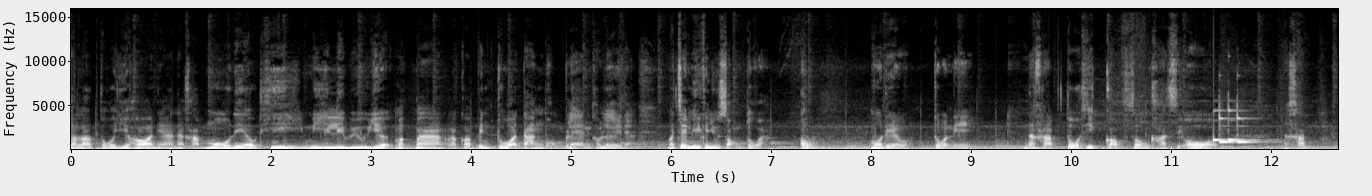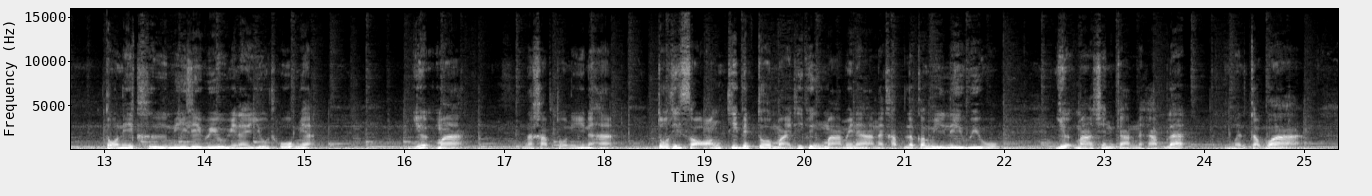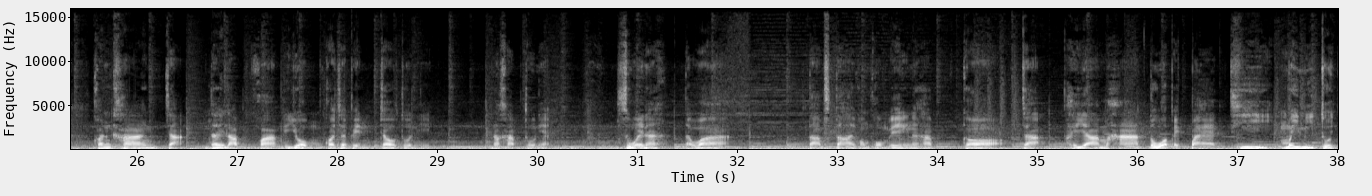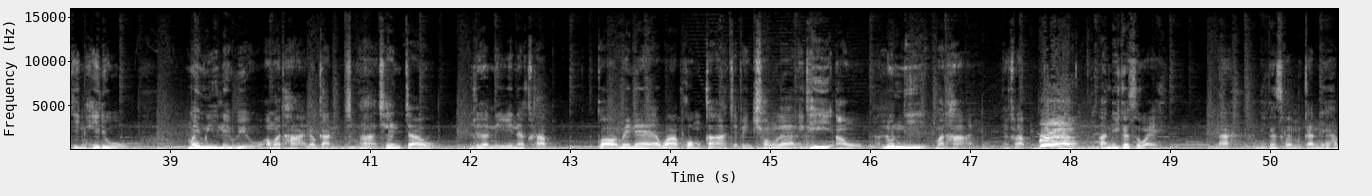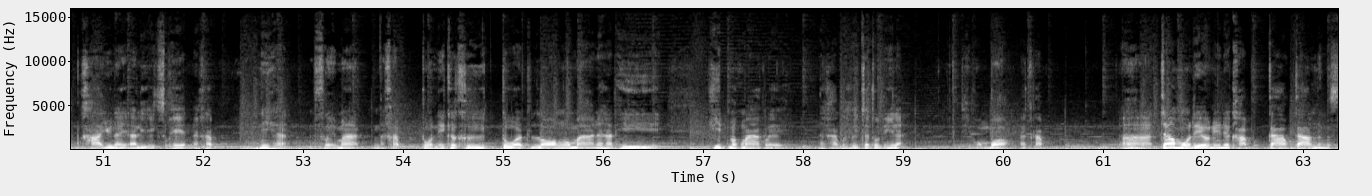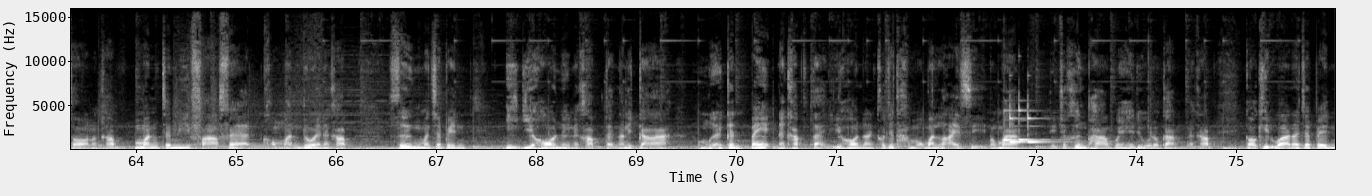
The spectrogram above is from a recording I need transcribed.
สำหรับตัวยี่ห้อเนี้ยนะครับโมเดลที่มีรีวิวเยอะมากๆ แล้วก็เป็นตัวดังของแบรนด์เขาเลยเนี่ยมันจะมีกันอยู่ 2 ตัวโมเดลตัวนี้นะครับตัวที่ก๊อปทรงคาซิโอนะครับตัวนี้คือมีรีวิวอยู่ใน YouTube เนี่ยเยอะมากนะครับตัวนี้นะฮะตัวที่ 2 ที่เป็นตัวใหม่ที่เพิ่งมาไม่นานนะครับแล้วก็มีรีวิวเยอะมากเช่นกันนะครับและเหมือนกับว่าค่อนข้างจะได้รับความนิยมก็จะเป็นเจ้าตัวนี้ นะครับ ตัวเนี้ยสวยนะ แต่ว่าตามสไตล์ของผมเองนะครับ ก็จะพยายามหาตัวแปลกๆ ที่ไม่มีตัวจริงให้ดู ไม่มีรีวิวเอามาถ่ายแล้วกันอ่าเช่นเจ้าเรือนนี้นะครับ ก็ไม่แน่ว่าผมก็อาจจะเป็นช่องแรกที่เอารุ่นนี้มาถ่ายนะครับ Bruh. อันนี้ก็สวยนะ อันนี้ก็สวยเหมือนกันนะครับ ขายอยู่ใน AliExpress นะครับ นี่ฮะ สวยมากนะครับ ตัวนี้ก็คือตัวรองลงมานะฮะที่ฮิตมากๆเลยนะครับ ก็คือเจ้าตัวนี้แหละที่ ผมบอกนะครับเจ้าโมเดลนี้นะครับ 9912 นะครับ มันจะมีฝาแฝดของมันด้วยนะครับ ซึ่งมันจะเป็นอีกยี่ห้อหนึ่งนะครับ แต่นาฬิกาเหมือนกันเป๊ะนะครับ แต่ยี่ห้อนั้นเขาจะทำออกมาหลายสีมากๆ เดี๋ยวจะขึ้นภาพไว้ให้ดูแล้วกันนะครับ ก็คิดว่าน่าจะเป็น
